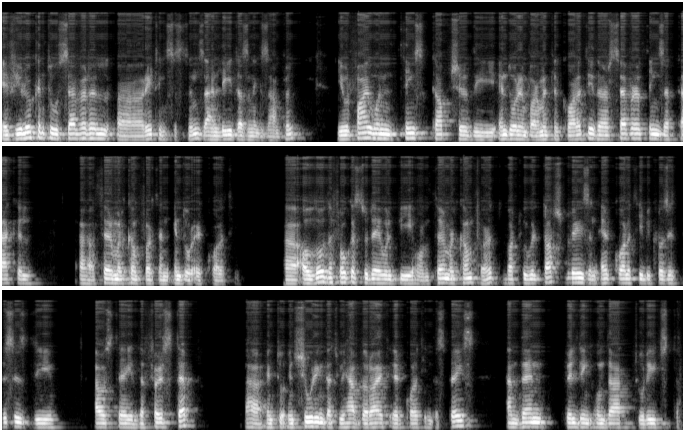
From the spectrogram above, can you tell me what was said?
If you look into several uh, rating systems and LEED as an example, you will find when things capture the indoor environmental quality, there are several things that tackle uh, thermal comfort and indoor air quality. Uh, although the focus today will be on thermal comfort, but we will touch base on air quality because it, this is the, I would say, the first step uh, into ensuring that we have the right air quality in the space and then building on that to reach the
